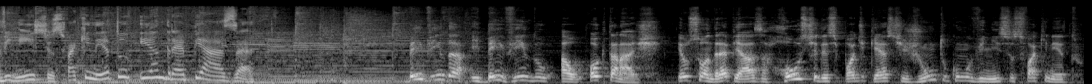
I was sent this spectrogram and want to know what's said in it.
Vinícius Faquineto e André Piazza. Bem-vinda e bem-vindo ao Octanage. Eu sou André Piazza, host desse podcast junto com o Vinícius Faquineto.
